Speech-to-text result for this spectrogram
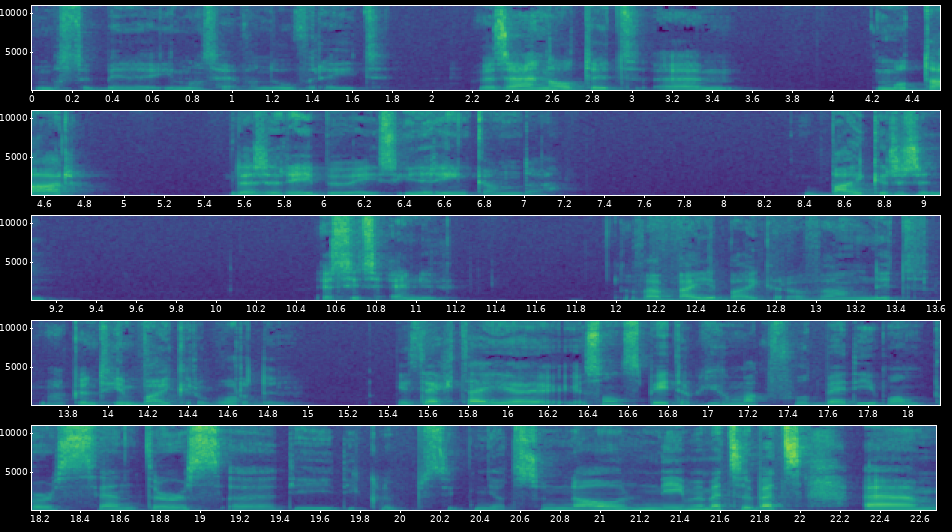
moest ik bij iemand zijn van de overheid. We zeggen altijd, ehm motaar, dat is een rijbewijs. Iedereen kan dat. Biker zijn, is iets in u. Ofwel ben je biker ofwel niet, maar je kunt geen biker worden. Je zegt dat je je soms beter op je gemak voelt bij die one-percenters, eh, die, die clubs die niet altijd zo nauw nemen met de wet. Ehm,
